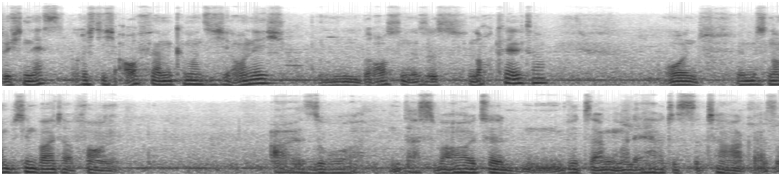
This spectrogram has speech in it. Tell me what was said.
durchnässt. Richtig aufwärmen kann man sich hier auch nicht. Draußen ist es noch kälter und wir müssen noch ein bisschen weiterfahren. Also, das war heute, würde sagen, mal der härteste Tag. Also,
